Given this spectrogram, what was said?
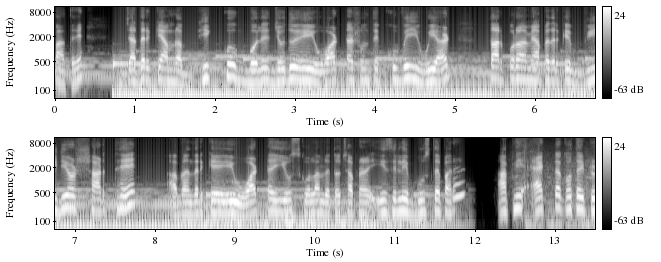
পাতে, যাদেরকে আমরা ভিক্ষুক বলে, যদিও এই ওয়ার্ডটা শুনতে খুবই উইয়ার্ড তারপর আমি আপনাদেরকে ভিডিওর স্বার্থে আপনাদেরকে এই ওয়ার্ডটা ইউজ করলাম, যাতে হচ্ছে আপনারা ইজিলি বুঝতে পারেন। আপনি একটা কথা একটু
